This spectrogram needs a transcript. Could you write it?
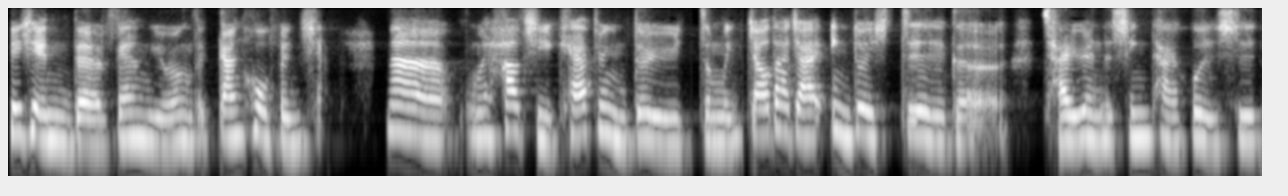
谢谢你的非常有用的干货分享。那我们好奇，Catherine 对于怎么教大家应对这个裁员的心态，或者是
